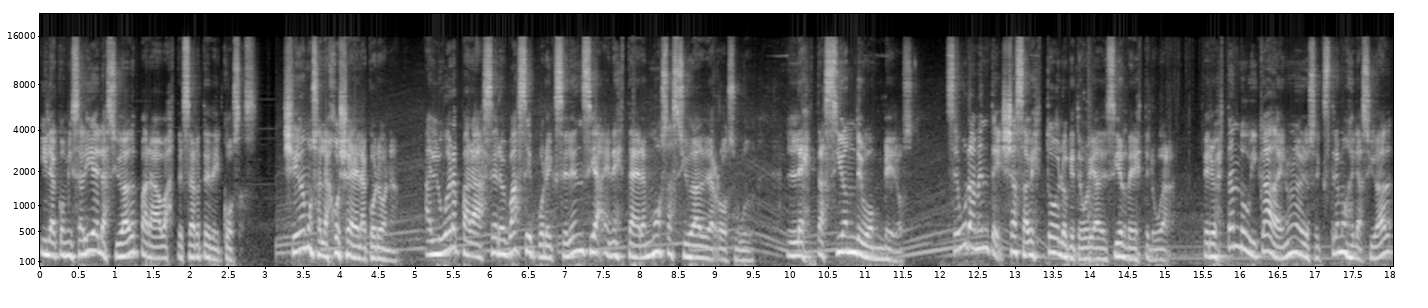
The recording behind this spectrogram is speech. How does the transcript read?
y la comisaría de la ciudad para abastecerte de cosas. Llegamos a la joya de la corona. Al lugar para hacer base por excelencia en esta hermosa ciudad de Rosewood, la estación de bomberos. Seguramente ya sabes todo lo que te voy a decir de este lugar, pero estando ubicada en uno de los extremos de la ciudad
